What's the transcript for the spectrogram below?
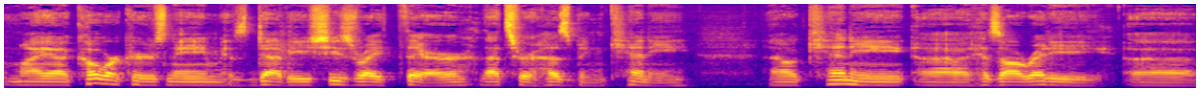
my uh, coworker's name is Debbie. She's right there. That's her husband Kenny. Now Kenny uh, has already uh,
